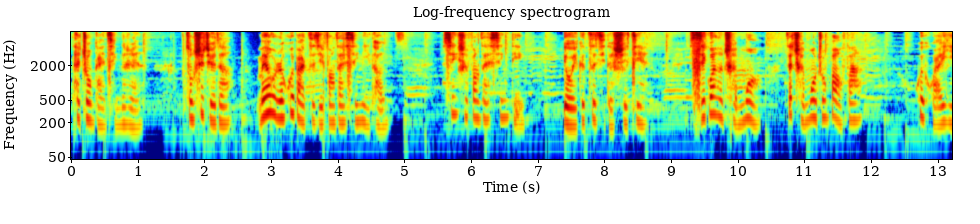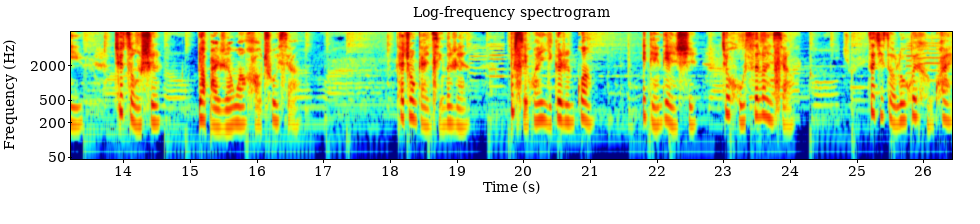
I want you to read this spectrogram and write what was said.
太重感情的人，总是觉得没有人会把自己放在心里疼，心事放在心底。有一个自己的世界，习惯了沉默，在沉默中爆发，会怀疑，却总是要把人往好处想。太重感情的人，不喜欢一个人逛，一点点事就胡思乱想，自己走路会很快，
